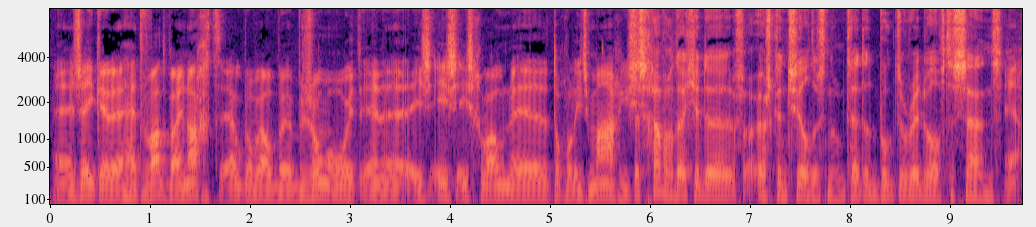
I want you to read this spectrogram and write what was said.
en zeker het wat bij nacht, eh, ook nog wel be- bezongen ooit... En eh, is, is, is gewoon eh, toch wel iets magisch. Het is grappig dat je de Erskine Childers noemt, hè? dat boek The Riddle of the Sands. Ja.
